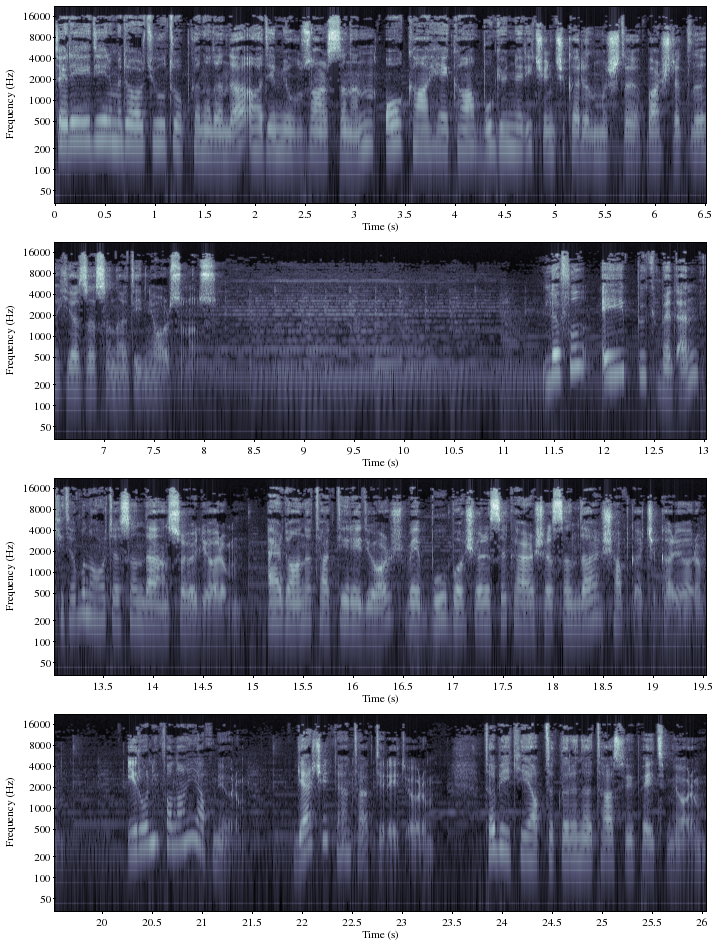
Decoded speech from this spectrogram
TR724 YouTube kanalında Adem Yavuz Arslan'ın OKHK bugünler için çıkarılmıştı başlıklı yazısını dinliyorsunuz. Lafı eğip bükmeden kitabın ortasından söylüyorum. Erdoğan'ı takdir ediyor ve bu başarısı karşısında şapka çıkarıyorum. İroni falan yapmıyorum. Gerçekten takdir ediyorum. Tabii ki yaptıklarını tasvip etmiyorum.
